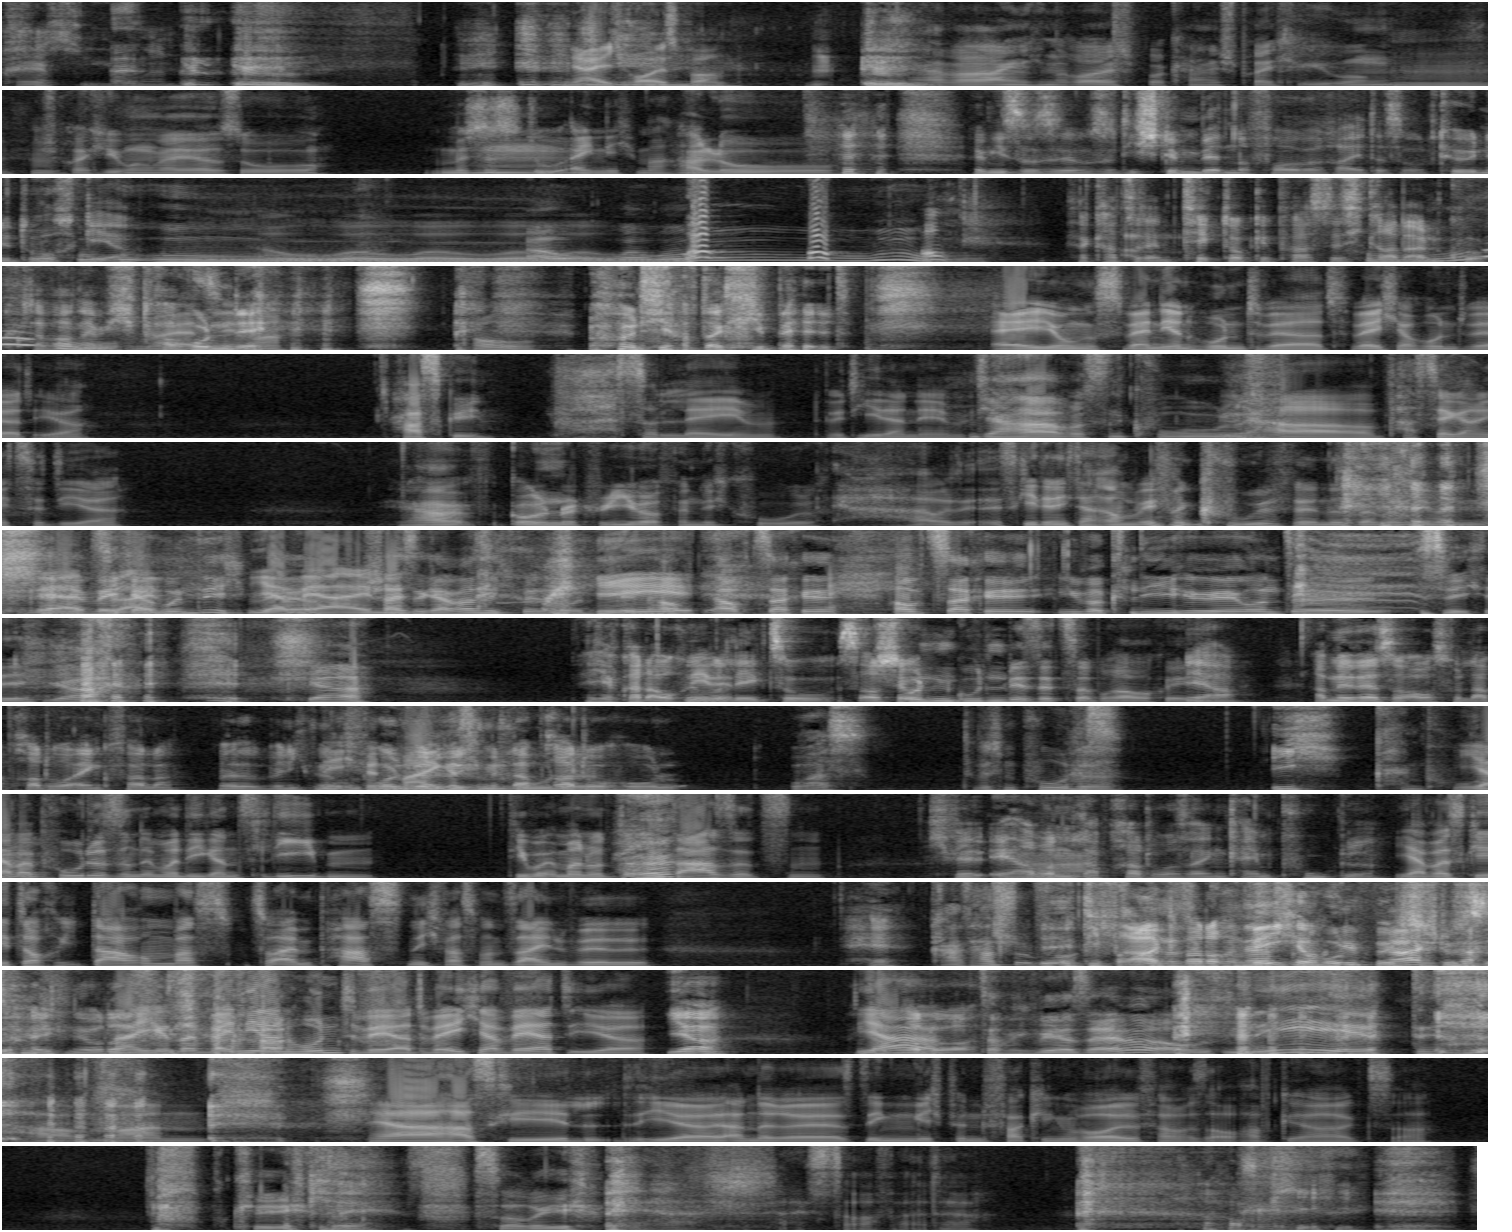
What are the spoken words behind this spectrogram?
Sprechübungen. Ja, ich räuspern. Ja, war eigentlich ein Räusper, keine Sprechübung. Mhm. Sprechübung wäre ja so, Müsstest du Hm. eigentlich machen. hallo. Irgendwie so, so, so die Stimmbänder vorbereitet, so Töne durchgehe. Uh, uh, uh. Das hat gerade zu deinem TikTok gepasst, das ich gerade angucke. Da waren nämlich ein paar Hunde. Oh. Und die haben dann gebellt. Ey, Jungs, wenn ihr ein Hund wärt, welcher Hund wärt ihr? Husky. Boah, so lame. Wird jeder nehmen. Ja, aber sind cool. Ja, passt ja gar nicht zu dir. Ja, Golden Retriever finde ich cool. Ja, aber es geht ja nicht darum, wen man cool findet, sondern wen man. Wer, welcher einem- Hund ich Ja, wer ein. Scheißegal, was ich für ein Hund bin. Haupt, Hauptsache, Hauptsache über Kniehöhe und äh, ist wichtig. ja. ja. Ich habe gerade auch Nee, überlegt, so ist auch schon. Und einen guten Besitzer brauche ich. ja. Aber mir wäre so auch so Labrador eingefallen. Weil wenn ich mir Nee, einen ich holen würde, würde ich mir einen. Labrador holen. Was? Du bist ein Pudel. Was? Ich? Kein Pudel. Ja, weil Pudel sind immer die ganz lieben. Die, wo immer nur da, Hä? da sitzen. Ich will eher aber ein Ja. Labrador sein, kein Pudel. Ja, aber es geht doch darum, was zu einem passt, nicht was man sein will. Hä? Gerade hast du Die Frage war doch, welcher Hund möchtest du na, sein, oder? Nein, ich habe gesagt, wenn ihr ein Hund wärt, welcher wärt ihr? Ja. Ja. Darf ich mir ja selber aus. Nee, ah, Mann. Ja, Husky, hier andere Ding, ich bin fucking Wolf, haben wir es auch abgehakt. So. Okay, Okay. sorry. Ja, scheiß drauf, Alter. Okay.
